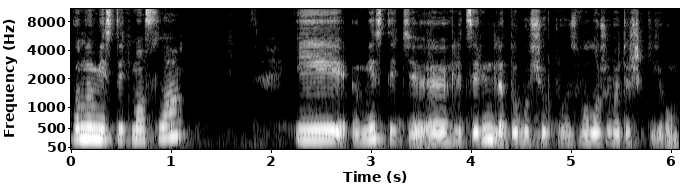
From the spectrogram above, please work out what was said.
Воно містить масла і містить е, гліцерин для того, щоб зволожувати шкіру.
